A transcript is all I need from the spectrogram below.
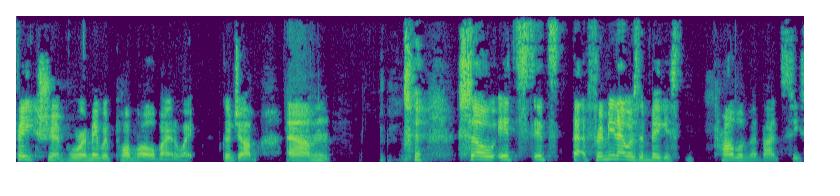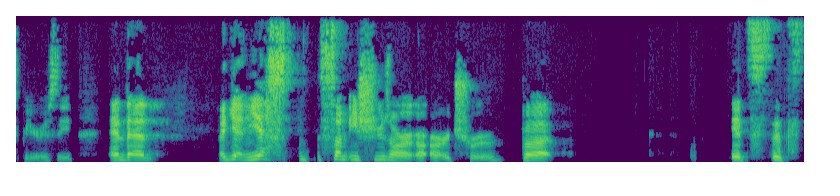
fake shrimp who were made with palm oil, by the way. Good job. Um, so it's it's that for me that was the biggest problem about Seaspiracy. And then again, yes, some issues are, are, are true, but it's it's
